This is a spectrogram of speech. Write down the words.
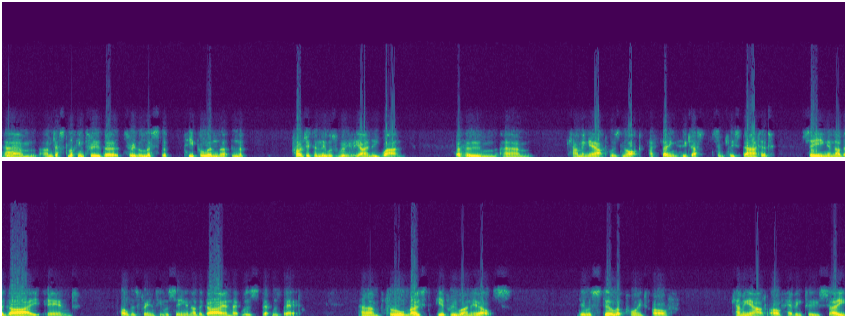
Um, I'm just looking through the through the list of people in the in the project, and there was really only one for whom um, coming out was not a thing. Who just simply started seeing another guy and told his friends he was seeing another guy, and that was that was that. Um, for almost everyone else, there was still a point of coming out, of having to say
